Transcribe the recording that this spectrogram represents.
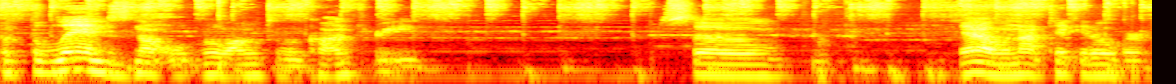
But the land does not belong to a country. So, yeah, we'll not take it over.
